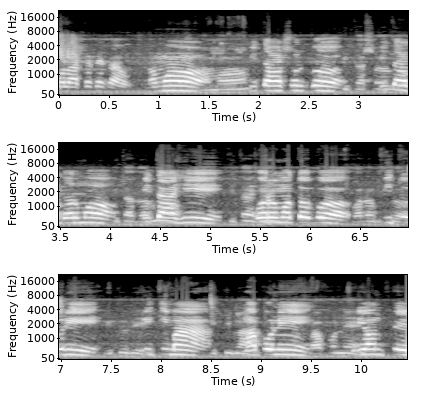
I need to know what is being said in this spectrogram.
গঙ্গা গদাধর নম পিতা স্বর্গ পিতা ধর্ম পিতা হি পরমতপ পিতুরি প্রীতিমা মাপনি প্রিয়ন্তে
